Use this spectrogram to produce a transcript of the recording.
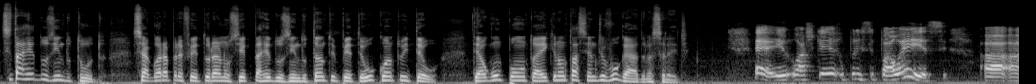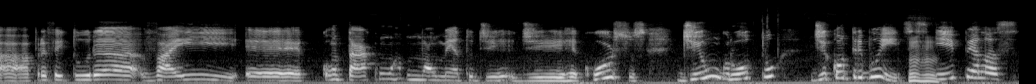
se está reduzindo tudo? Se agora a prefeitura anuncia que está reduzindo tanto o IPTU quanto o ITU. Tem algum ponto aí que não está sendo divulgado, né, Celede? É, eu acho que o principal é esse. A, a, a prefeitura vai é, contar com um aumento de, de recursos de um grupo de contribuintes. Uhum. E pelas,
